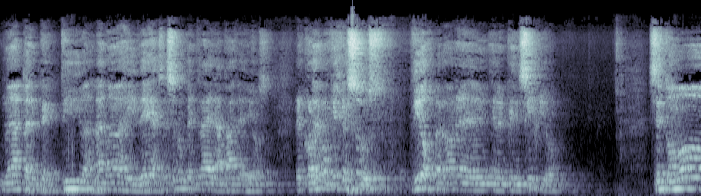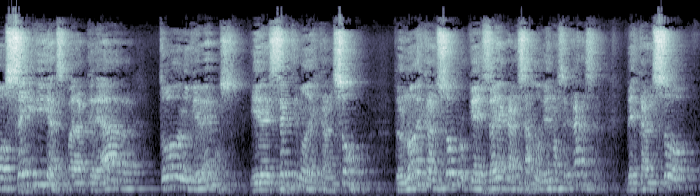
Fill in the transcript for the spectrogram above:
nueva perspectiva, nuevas ideas. Eso es lo que trae la paz de Dios. Recordemos que Jesús, Dios, perdón, en el principio, se tomó seis días para crear todo lo que vemos y en el séptimo descansó. Pero no descansó porque se haya cansado, Dios no se cansa. Descansó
